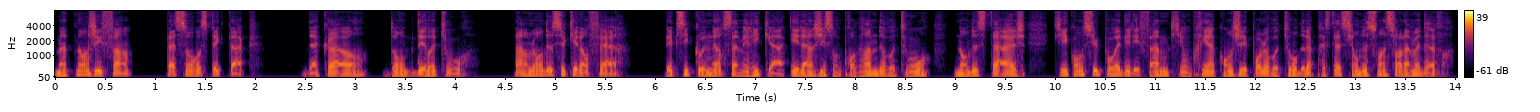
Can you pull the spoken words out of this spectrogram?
Maintenant j'ai faim. Passons au spectacle. D'accord, donc des retours. Parlons de ce qu'est l'enfer. PepsiCo Nurse America élargit son programme de retour, non de stage, qui est conçu pour aider les femmes qui ont pris un congé pour le retour de la prestation de soins sur la main-d'œuvre.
